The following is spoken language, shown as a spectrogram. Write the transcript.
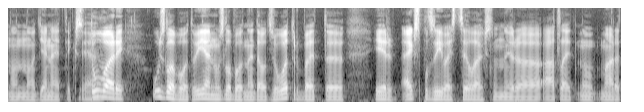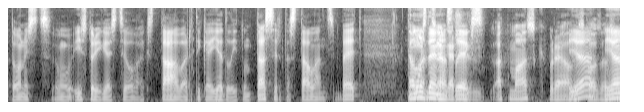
no, no ģenētikas. Jā. Tu vari uzlabot vienu, uzlabot nedaudz otru, bet uh, ir eksplozīvais cilvēks un ir uh, atlēt, nu, maratonists, uh, izturīgais cilvēks. Tā var tikai iedalīt, un tas ir tas talants. Bet mūsdienās liekas, Atmaska, reāli Jā, jā.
